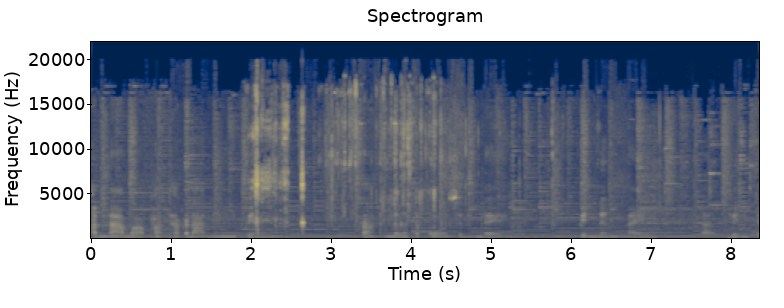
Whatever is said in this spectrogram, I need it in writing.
อันนามว่าพระท่ากระดานนี้เป็นพระเนื้อตะกั่วสนิมแดง เป็นหนึ่งในเบญจ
